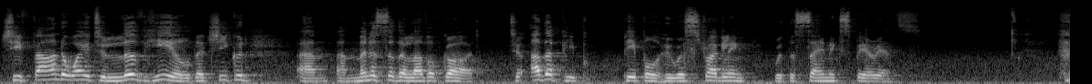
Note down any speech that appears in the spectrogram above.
She found a way to live healed that she could um, uh, minister the love of God to other people, people who were struggling with the same experience.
